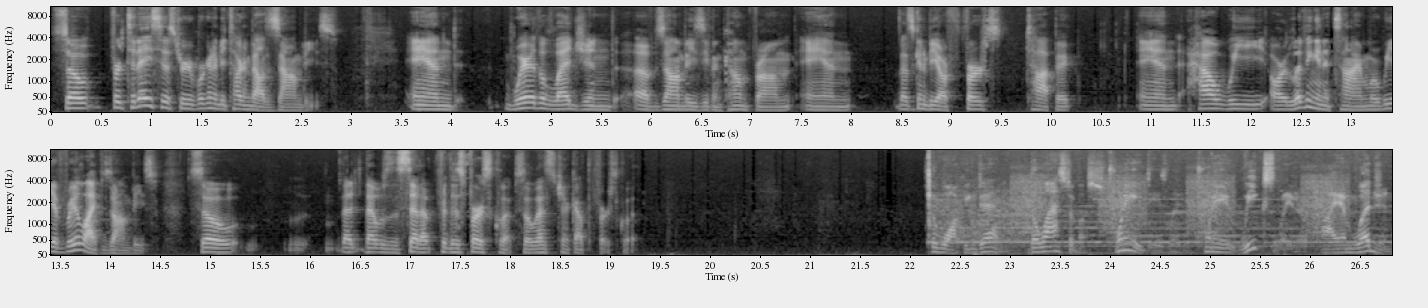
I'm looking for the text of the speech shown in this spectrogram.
So, for today's history, we're going to be talking about zombies and where the legend of zombies even come from. And that's going to be our first topic and how we are living in a time where we have real life zombies. So, that, that was the setup for this first clip. So, let's check out the first clip. The Walking Dead, The Last of Us, 28 Days Later, 28 Weeks Later, I Am Legend,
